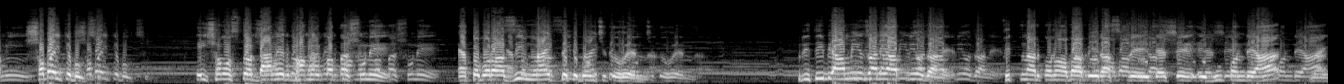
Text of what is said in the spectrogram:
আমি সবাইকে বলছি। সবাইকে বলছি। এই সমস্ত ডানের বামের কথা শুনে শুনে এত বড় আজিম নাইট থেকে বঞ্চিত হয়েন না। পৃথিবী আমিও জানি আপনিও জানেন। ফিতনার কোনো অভাব এই রাষ্ট্রে এই দেশে এই ভূখণ্ডে আর নাই।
